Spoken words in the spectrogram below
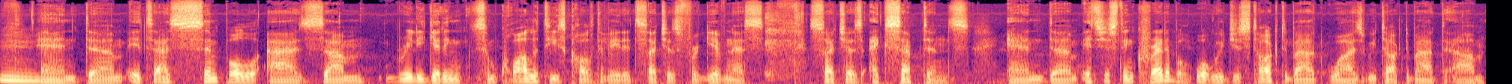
Mm. and um, it's as simple as um, really getting some qualities cultivated, such as forgiveness, such as acceptance. And um, it's just incredible. What we just talked about was we talked about um,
